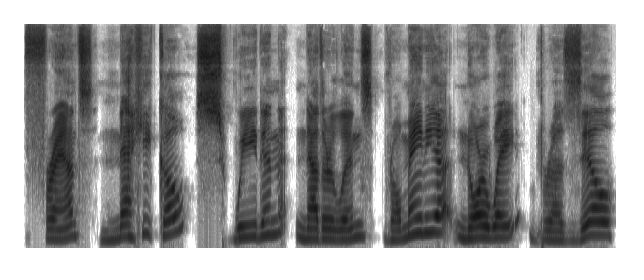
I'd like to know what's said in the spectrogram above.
France, Mexico, Sweden, Netherlands, Romania, Norway, Brazil,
